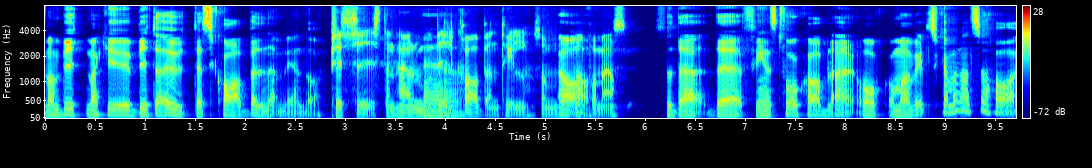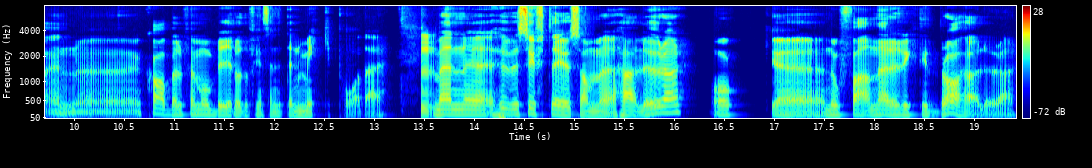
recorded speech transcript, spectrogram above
Man, byt, man kan ju byta ut dess kabel nämligen då. Precis, den här mobilkabeln uh, till som ja, man får med. Så det, det, finns två kablar och om man vill så kan man alltså ha en uh, kabel för mobil och då finns en liten mick på där. Mm. Men uh, huvudsyftet är ju som hörlurar och uh, nog fan är det riktigt bra hörlurar.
